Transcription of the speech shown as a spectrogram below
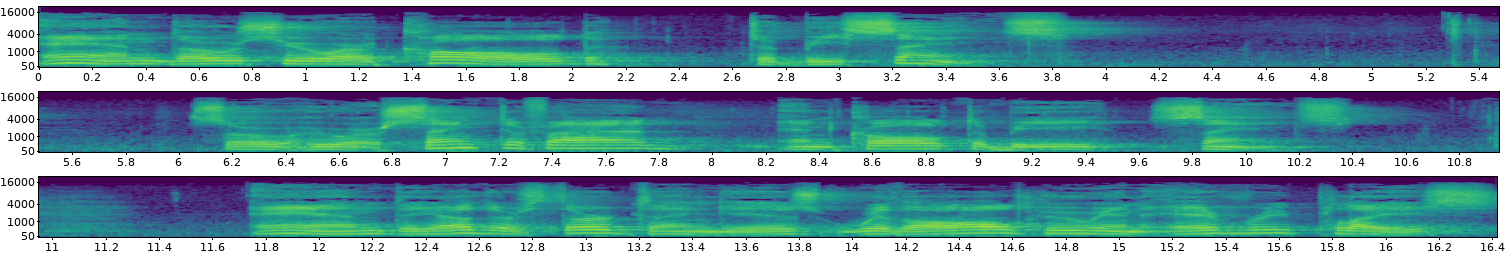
and those who are called to be saints. So, who are sanctified and called to be saints. And the other third thing is, with all who in every place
